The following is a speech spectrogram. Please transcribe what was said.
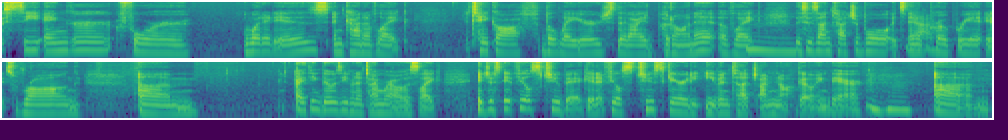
see anger for what it is and kind of like take off the layers that I had put on it of like this is untouchable, it's Yeah. inappropriate, it's wrong. Um I think there was even a time where I was like it just it feels too big and it feels too scary to even touch. I'm not going there. Um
